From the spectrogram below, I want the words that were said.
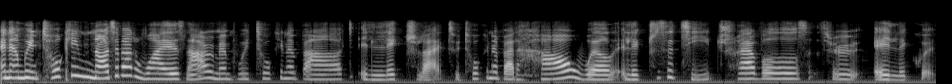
And then we're talking not about wires now. Remember, we're talking about electrolytes. We're talking about how well electricity travels through a liquid.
